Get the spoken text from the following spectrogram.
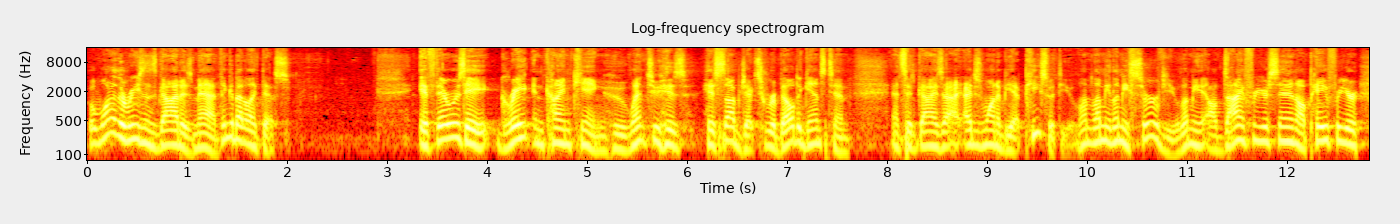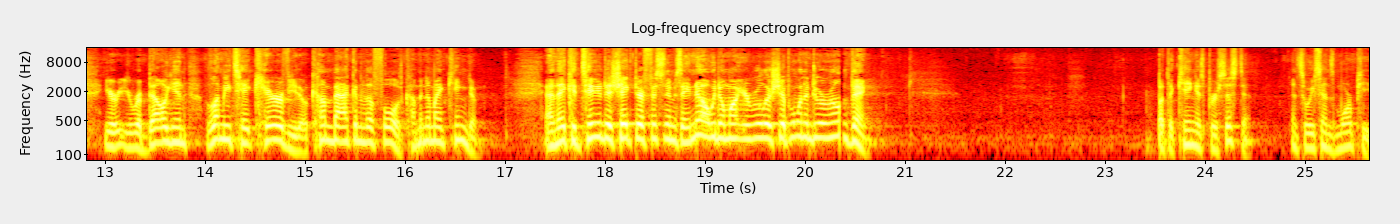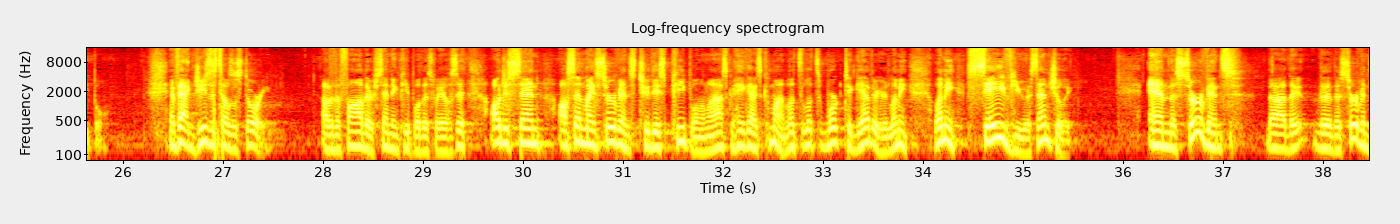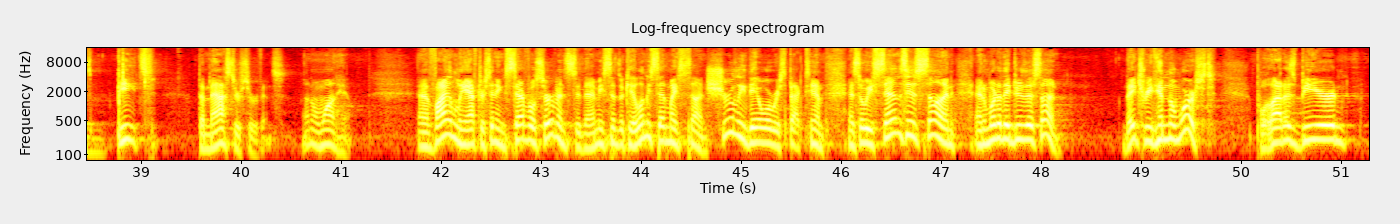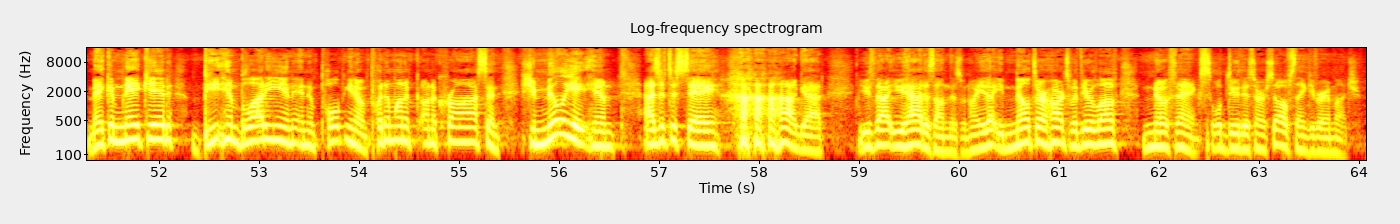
But one of the reasons God is mad, think about it like this. If there was a great and kind king who went to his, his subjects who rebelled against him and said, Guys, I, I just want to be at peace with you. Let, let, me, let me serve you. Let me, I'll die for your sin. I'll pay for your, your, your rebellion. Let me take care of you. Though. Come back into the fold. Come into my kingdom. And they continue to shake their fists at him and say, No, we don't want your rulership. We want to do our own thing. But the king is persistent. And so he sends more people. In fact, Jesus tells a story of the Father sending people this way. He'll say, I'll just send, I'll send my servants to these people and I'll ask them, hey guys, come on, let's, let's work together here. Let me, let me save you, essentially. And the servants, uh, the, the, the servants beat the master servants. I don't want him. And finally, after sending several servants to them, he says, okay, let me send my son. Surely they will respect him. And so he sends his son, and what do they do to the son? They treat him the worst. Pull out his beard, make him naked, beat him bloody, and, and pull, you know, put him on a, on a cross and humiliate him as if to say, ha ha ha, God, you thought you had us on this one, huh? You thought you'd melt our hearts with your love? No thanks. We'll do this ourselves. Thank you very much.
